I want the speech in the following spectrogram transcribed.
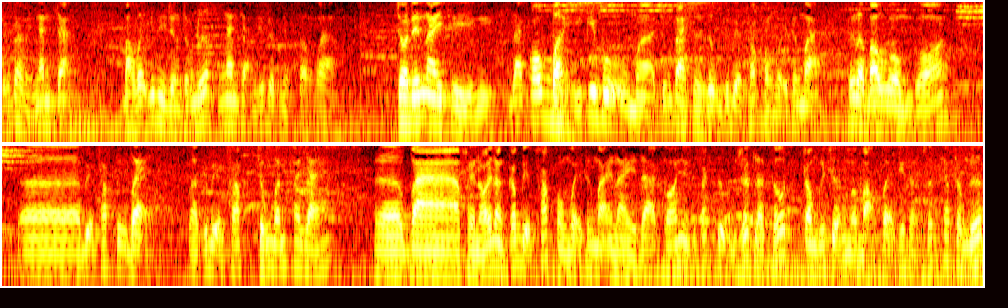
chúng ta phải ngăn chặn bảo vệ cái thị trường trong nước ngăn chặn cái việc nhập khẩu vào cho đến nay thì đã có 7 cái vụ mà chúng ta sử dụng cái biện pháp phòng vệ thương mại tức là bao gồm có uh, biện pháp tự vệ và cái biện pháp chống bắn phá giá ờ, và phải nói rằng các biện pháp phòng vệ thương mại này đã có những cái tác dụng rất là tốt trong cái chuyện mà bảo vệ cái sản xuất thép trong nước.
